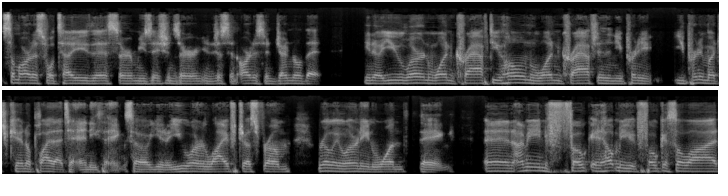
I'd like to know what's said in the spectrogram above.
Some artists will tell you this or musicians or you know, just an artist in general that you know you learn one craft you hone one craft and then you pretty you pretty much can apply that to anything so you know you learn life just from really learning one thing and i mean folk it helped me focus a lot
